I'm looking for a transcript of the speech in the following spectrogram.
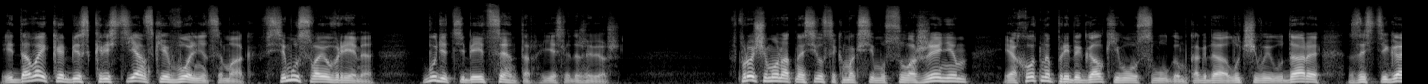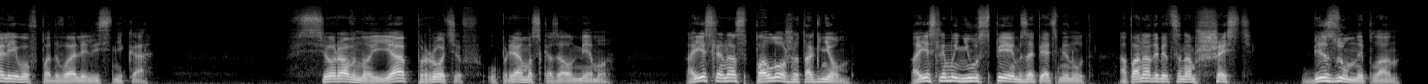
и давай-ка без крестьянской вольницы, маг. Всему свое время. Будет тебе и центр, если доживешь. Впрочем, он относился к Максиму с уважением и охотно прибегал к его услугам, когда лучевые удары застигали его в подвале лесника. «Все равно я против», — упрямо сказал Мемо. «А если нас положат огнем? А если мы не успеем за пять минут, а понадобится нам шесть? Безумный план».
